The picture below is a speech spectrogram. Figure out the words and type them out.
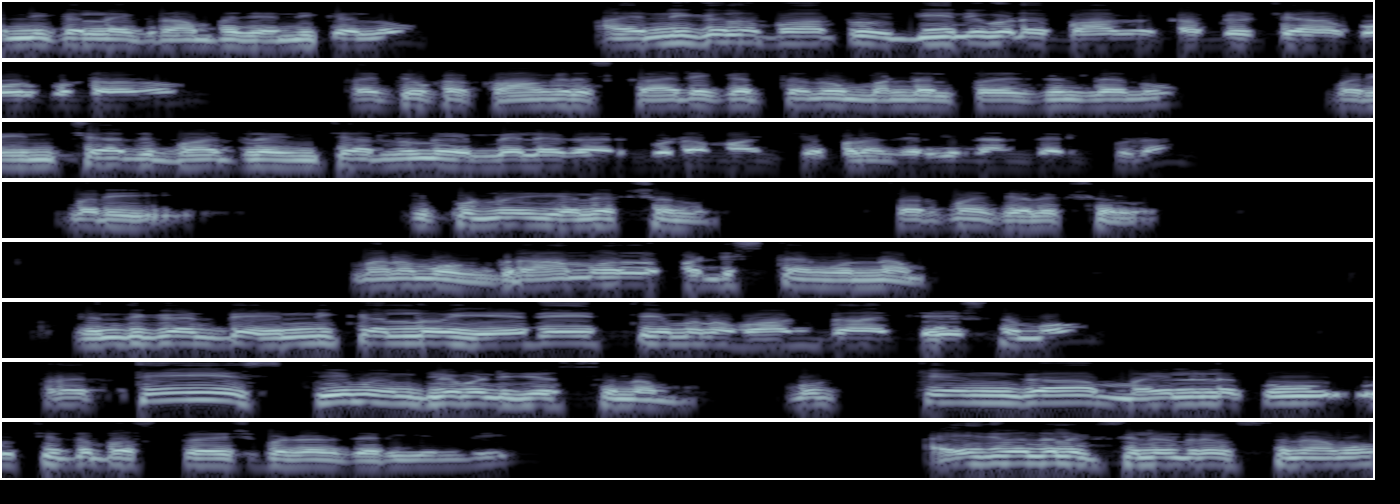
ఎన్నికల గ్రామ పంచాయతీ ఎన్నికలు. ఆ ఎన్నికల పాటు దీన్ని కూడా బాగా కంప్లీట్ చేయాలని కోరుకుంటాను. ప్రతి ఒక్క కాంగ్రెస్ కార్యకర్తను మండల ప్రెసిడెంట్లను మరి ఇన్ఛార్జ్ బాధ్యుల ఇన్ఛార్జ్లను ఎమ్మెల్యే గారికి కూడా మాకు చెప్పడం జరిగింది అందరికి కూడా. మరి ఇప్పుడున్న ఎలక్షన్ సర్పంచ్ ఎలక్షన్. మనము గ్రామాల్లో పటిష్టంగా ఉన్నాం. ఎందుకంటే ఎన్నికల్లో ఏదైతే మనం వాగ్దానం చేసినామో ప్రతి స్కీమ్ ఇంప్లిమెంట్ చేస్తున్నాము ముఖ్యంగా మహిళలకు ఉచిత బస్సు ప్రవేశపెట్టడం జరిగింది. ఐదు వందలకు సిలిండర్ ఇస్తున్నాము.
